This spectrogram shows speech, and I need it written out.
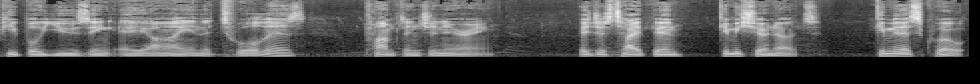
people using AI in the tool is prompt engineering. They just type in, give me show notes, give me this quote.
